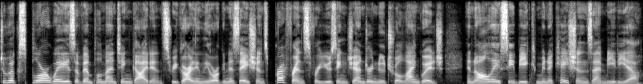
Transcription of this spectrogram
to explore ways of implementing guidance regarding the organization's preference for using gender neutral language in all ACB communications and media.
